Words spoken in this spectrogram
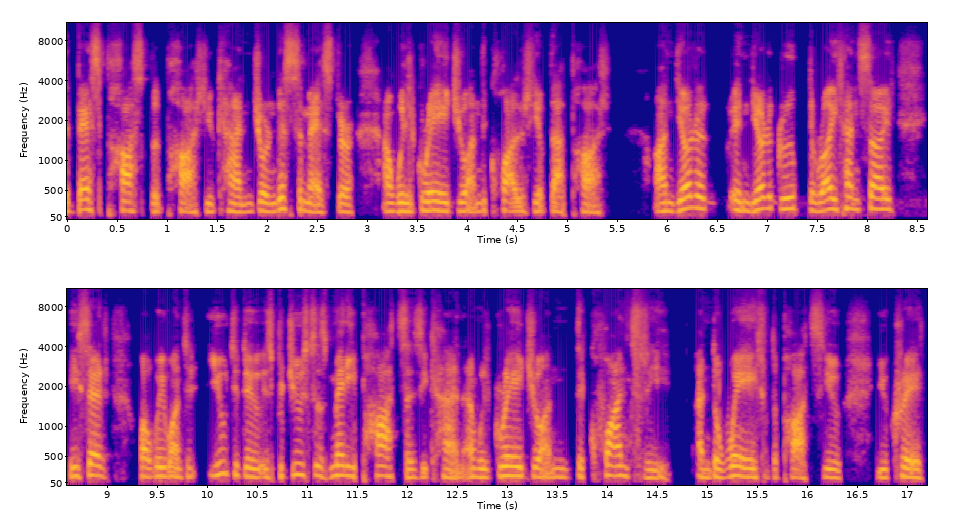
the best possible pot you can during this semester, and we'll grade you on the quality of that pot. On the other, in the other group, the right hand side, he said, "What we want you to do is produce as many pots as you can, and we'll grade you on the quantity and the weight of the pots you you create."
